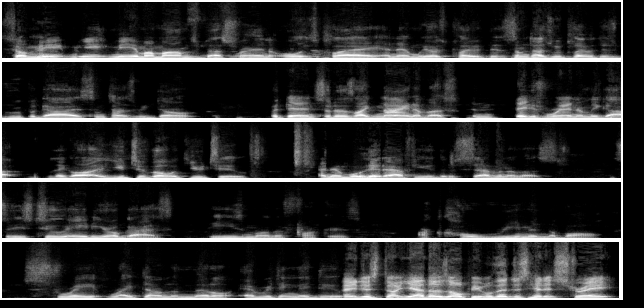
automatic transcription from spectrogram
So me, me, me and my mom's best friend always play, and then we always play with this. Sometimes we play with this group of guys, sometimes we don't. But then, so there's like nine of us, and they just randomly got. They go, "Hey, you two go with you two, and then we'll hit after you." There's seven of us. So these two 80 year old guys, these motherfuckers are co-reaming the ball straight right down the middle. Everything they do. They just don't. Yeah, those old people that just hit it straight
